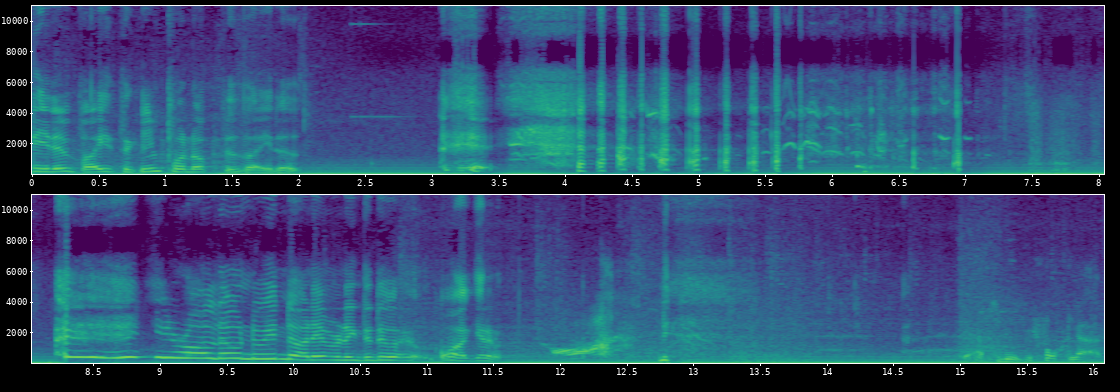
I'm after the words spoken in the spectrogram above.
Need a bicycle put up beside us. he rolled down the window and everything to do it. Come on, get him. Absolutely, fuck lad.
